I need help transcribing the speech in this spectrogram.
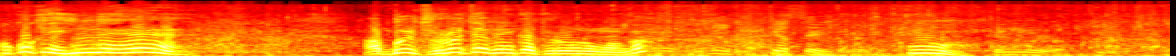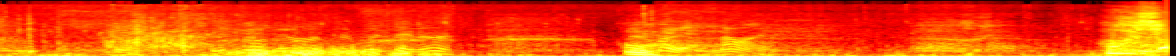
어, 꽃게 있네. 아, 물 들어올 때 되니까 들어오는 건가? 물이 바뀌었어요. 이제. 응. 들물로. 그러면 들물 때는 안 나와요. 어, 씨.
